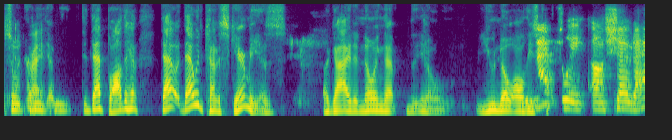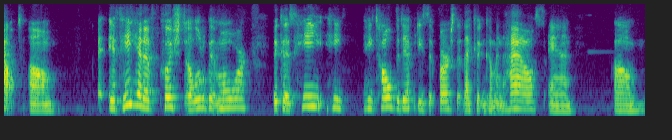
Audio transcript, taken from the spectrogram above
So I, Right. mean, I mean, did that bother him? That that would kind of scare me as a guy to knowing that you know you know all these. he actually uh, showed out. Um, if he had have pushed a little bit more, because he he he told the deputies at first that they couldn't come in the house, and um,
